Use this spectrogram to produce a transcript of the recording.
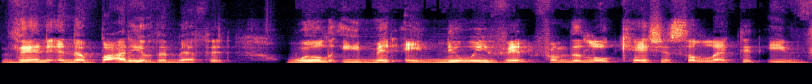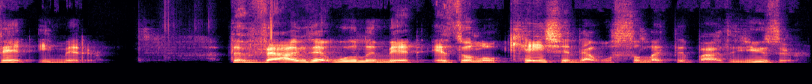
Then in the body of the method, we'll emit a new event from the location selected event emitter. The value that we'll emit is the location that was selected by the user.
